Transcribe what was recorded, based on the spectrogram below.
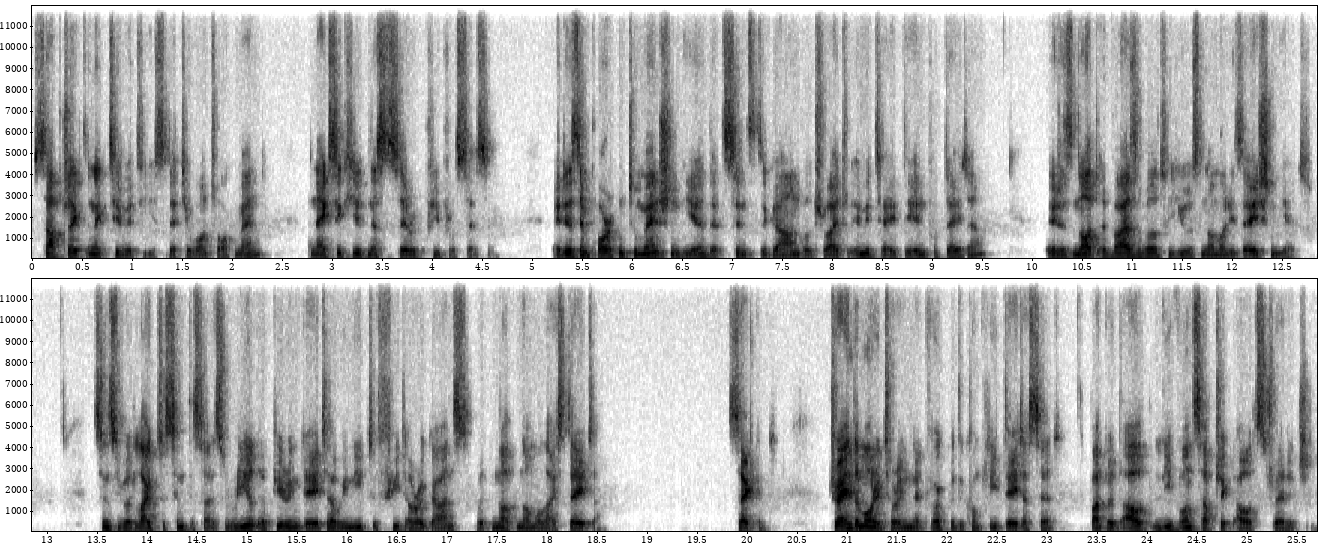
subject and activities that you want to augment and execute necessary pre-processing. It is important to mention here that since the GAN will try to imitate the input data, it is not advisable to use normalization yet. Since we would like to synthesize real appearing data, we need to feed our GANs with not normalized data. Second, train the monitoring network with a complete data set, but without leave one subject out strategy.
